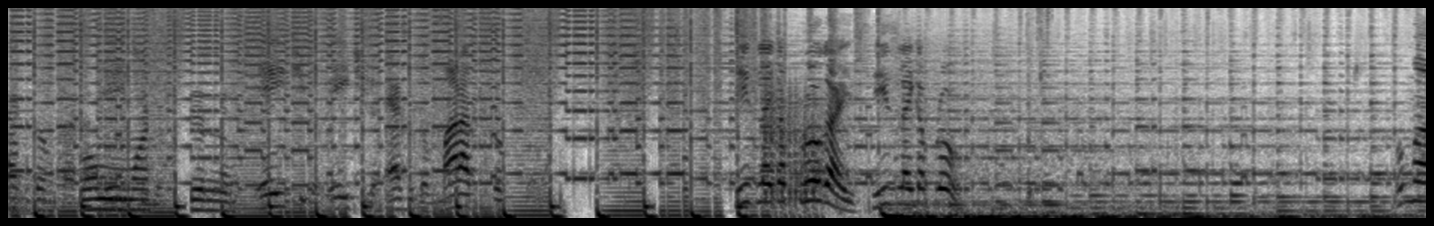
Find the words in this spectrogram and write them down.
একদম কাট। বম মারছে না এই ছিল এই ছিল একদম মারাত্মক he is like a pro guys he is like a pro উমা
